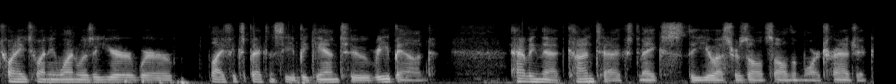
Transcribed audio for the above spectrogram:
2021 was a year where life expectancy began to rebound having that context makes the U.S. results all the more tragic.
